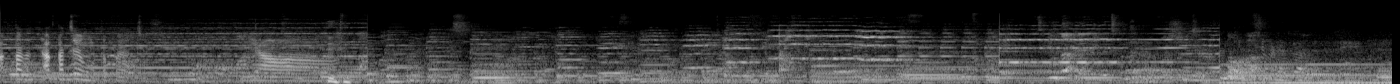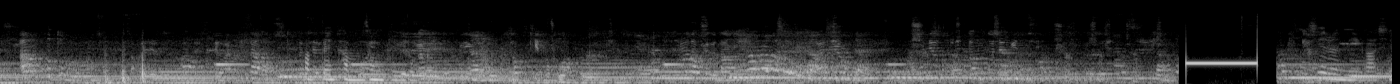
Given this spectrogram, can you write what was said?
아까 아까 찍은 것도 보였죠. 이야. 어때 감성 브이로그? 실은 네가 싫어.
